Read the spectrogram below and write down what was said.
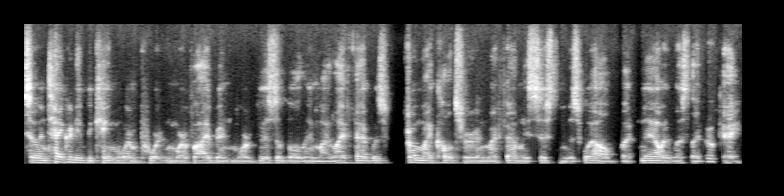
so integrity became more important, more vibrant, more visible in my life. That was from my culture and my family system as well. But now it was like, okay,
